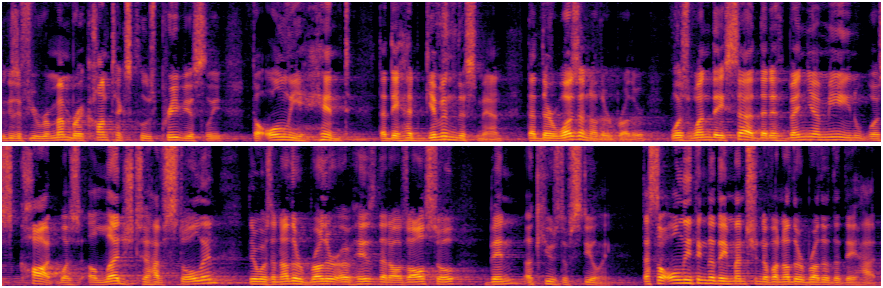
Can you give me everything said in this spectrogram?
Because if you remember context clues previously, the only hint that they had given this man that there was another brother was when they said that if Benjamin was caught, was alleged to have stolen, there was another brother of his that was also been accused of stealing. That's the only thing that they mentioned of another brother that they had.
